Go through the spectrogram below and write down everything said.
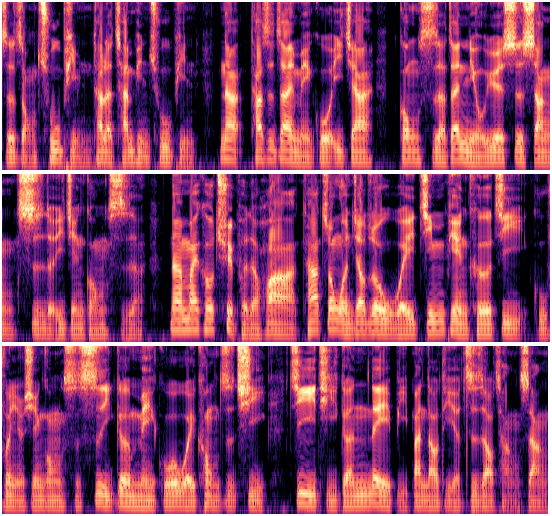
这种出品，它的产品出品，那它是在美国一家公司啊，在纽约市上市的一间公司啊。那 Microchip 的话，它中文叫做微晶片科技股份有限公司，是一个美国微控制器、记忆体跟类比半导体的制造厂商。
